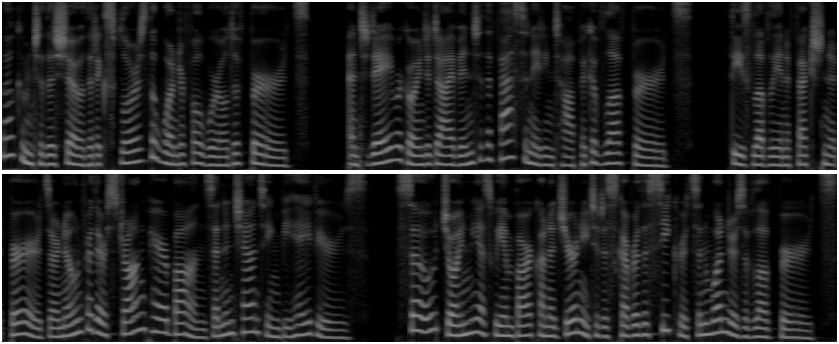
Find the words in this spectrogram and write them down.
Welcome to the show that explores the wonderful world of birds. And today we're going to dive into the fascinating topic of lovebirds. These lovely and affectionate birds are known for their strong pair bonds and enchanting behaviors. So, join me as we embark on a journey to discover the secrets and wonders of lovebirds.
